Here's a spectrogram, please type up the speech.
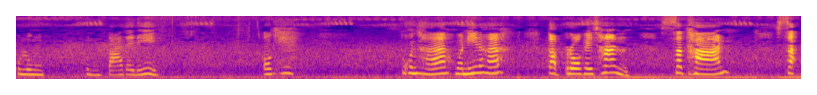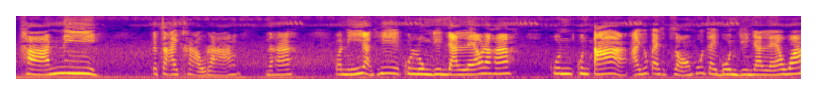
คุณลุงคุณตาใจดี โอเค ทุกคนคะวันนี้นะคะ กับโลเคชั่นสถาน สถานี กระจายข่าวร้างนะคะ วันนี้อย่างที่คุณลุงยืนยันแล้วนะคะ คุณคุณตาอายุ 82 ผู้ใจบุญยืนยันแล้วว่า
